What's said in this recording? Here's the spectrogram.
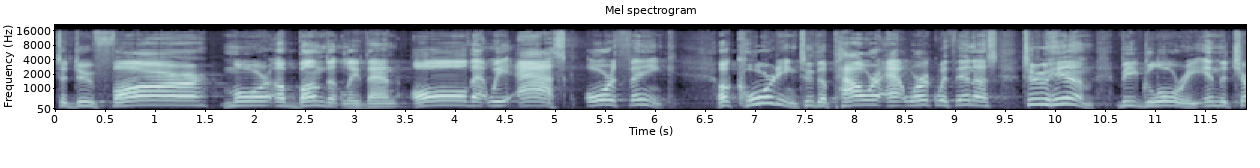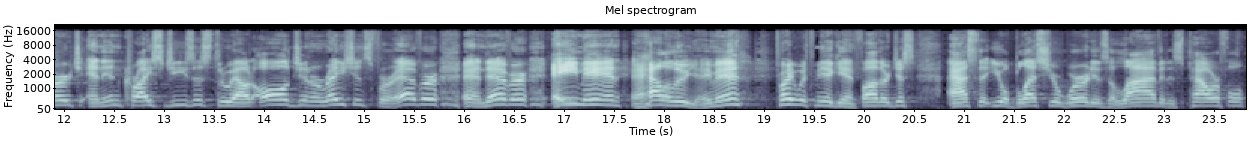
to do far more abundantly than all that we ask or think according to the power at work within us. To him be glory in the church and in Christ Jesus throughout all generations, forever and ever. Amen and hallelujah. Amen. Pray with me again. Father, just ask that you'll bless your word. It is alive, it is powerful.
